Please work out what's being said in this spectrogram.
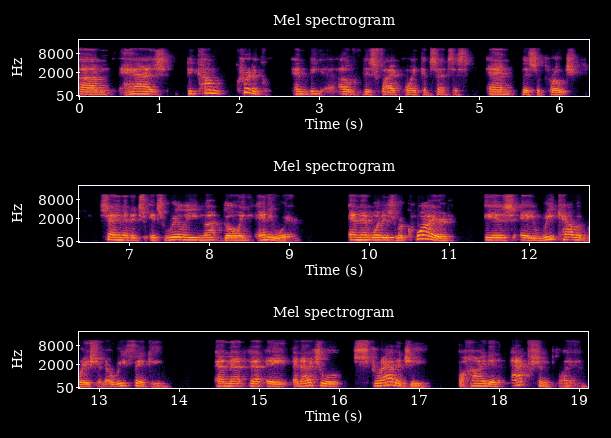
um, has become critical and be, of this five point consensus and this approach, saying that it's, it's really not going anywhere and that what is required is a recalibration, a rethinking, and that, that a, an actual strategy behind an action plan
